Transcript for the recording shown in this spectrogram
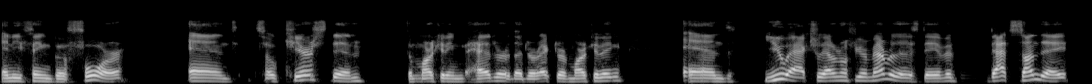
anything before. And so Kirsten, the marketing head or the director of marketing, and you actually, I don't know if you remember this, David, that Sunday,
